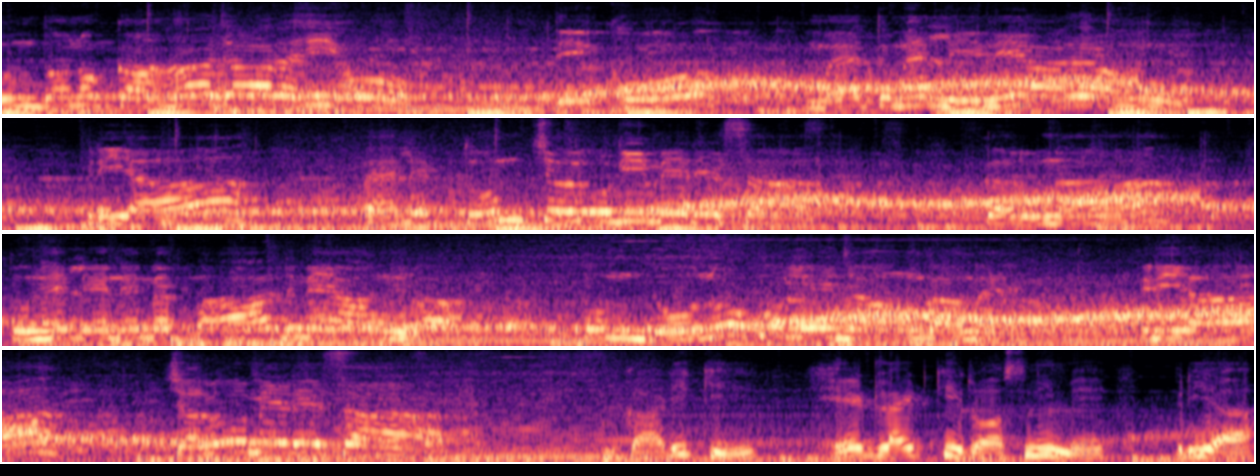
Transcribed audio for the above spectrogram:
तुम दोनों कहाँ जा रही हो? देखो, मैं तुम्हें लेने आया हूँ। प्रिया, पहले तुम चलोगी मेरे साथ। करुणा, तुम्हें लेने में बाद में आऊँगा। तुम दोनों को ले जाऊँगा मैं। प्रिया, चलो मेरे साथ। गाड़ी की हेडलाइट की रोशनी में प्रिया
